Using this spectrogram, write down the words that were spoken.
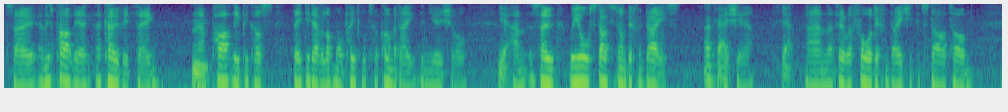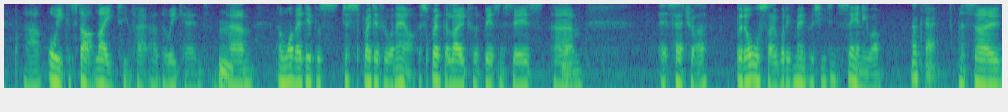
so and it's partly a, a COVID thing, Hmm. um, partly because they did have a lot more people to accommodate than usual. Yeah. Um, so we all started on different days Okay. this year. Yeah. Um, there were four different days you could start on, uh, or you could start late. In fact, at the weekend. Hmm. Um, and what they did was just spread everyone out, spread the load for the businesses, um, etc. But also, what it meant was you didn't see anyone, Okay. and so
